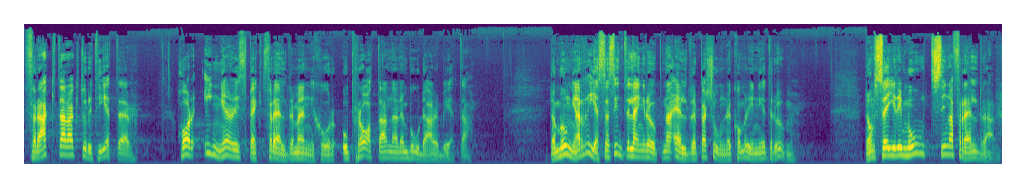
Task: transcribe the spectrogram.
föraktar auktoriteter, har ingen respekt för äldre människor och pratar när den borde arbeta. De unga reser sig inte längre upp när äldre personer kommer in i ett rum. De säger emot sina föräldrar,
